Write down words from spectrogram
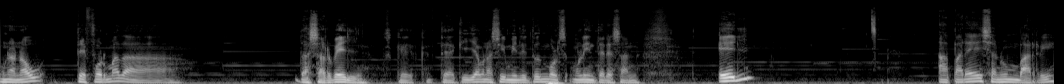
una nou, té forma de, de cervell. És que, que té- aquí hi ha una similitud molt, molt interessant. Ell apareix en un barri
